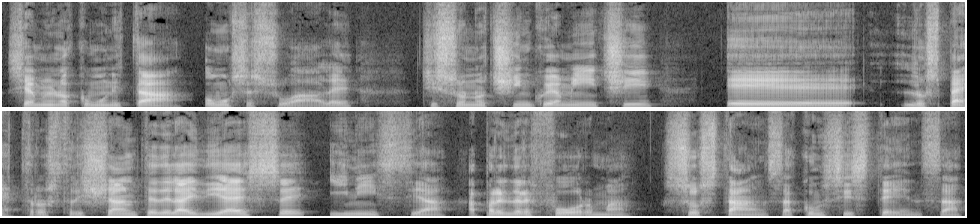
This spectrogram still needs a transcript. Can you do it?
siamo in una comunità omosessuale, ci sono cinque amici e lo spettro strisciante dell'AIDS inizia a prendere forma, sostanza, consistenza.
